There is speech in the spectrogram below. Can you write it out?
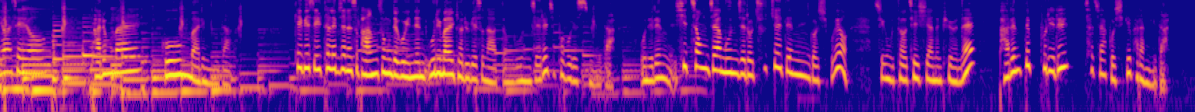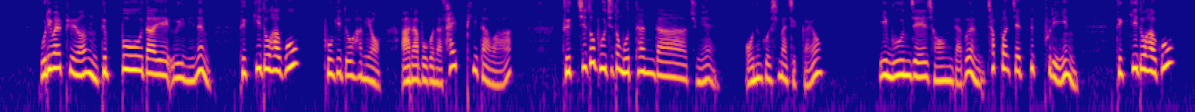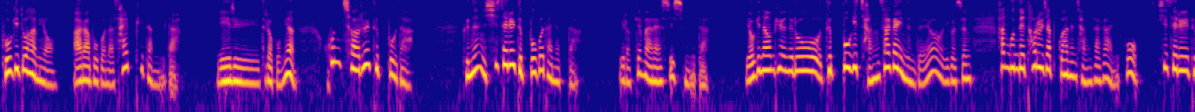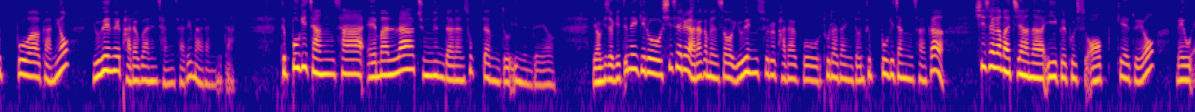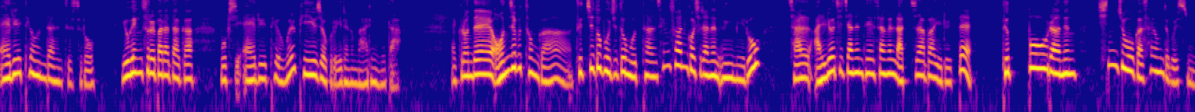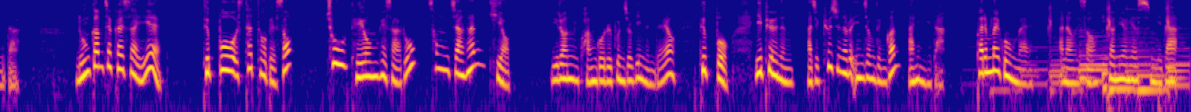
안녕하세요. 바른말, 고운말입니다. KBS 1텔레비전에서 방송되고 있는 우리말 교육에서 나왔던 문제를 짚어보겠습니다. 오늘은 시청자 문제로 출제된 것이고요. 지금부터 제시하는 표현의 바른 뜻풀이를 찾아보시기 바랍니다. 우리말 표현 듣보다의 의미는 듣기도 하고 보기도 하며 알아보거나 살피다와 듣지도 보지도 못한다 중에 어느 것이 맞을까요? 이 문제의 정답은 첫 번째 뜻풀이인 듣기도 하고 보기도 하며 알아보거나 살피답니다. 예를 들어보면 혼처를 듣보다 그는 시세를 듣보고 다녔다. 이렇게 말할 수 있습니다. 여기 나온 표현으로 듣보기 장사가 있는데요. 이것은 한 군데 털을 잡고 하는 장사가 아니고 시세를 듣보아 가며 유행을 바라고 하는 장사를 말합니다. 듣보기 장사 애말라 죽는다란 속담도 있는데요. 여기저기 뜨내기로 시세를 알아가면서 유행수를 바라고 돌아다니던 듣보기 장사가 시세가 맞지 않아 이익을 볼 수 없게 되어 매우 애를 태운다는 뜻으로 유행수를 바라다가 몹시 애를 태움을 비유적으로 이르는 말입니다. 그런데 언제부턴가 듣지도 보지도 못한 생소한 것이라는 의미로 잘 알려지지 않은 대상을 낮잡아 이를 때 듣보라는 신조어가 사용되고 있습니다. 눈 깜짝할 사이에 듣보 스타트업에서 초대형 회사로 성장한 기업. 이런 광고를 본 적이 있는데요. 듣보. 이 표현은 아직 표준어로 인정된 건 아닙니다. 바른말 고운말. 아나운서 변희영이었습니다.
